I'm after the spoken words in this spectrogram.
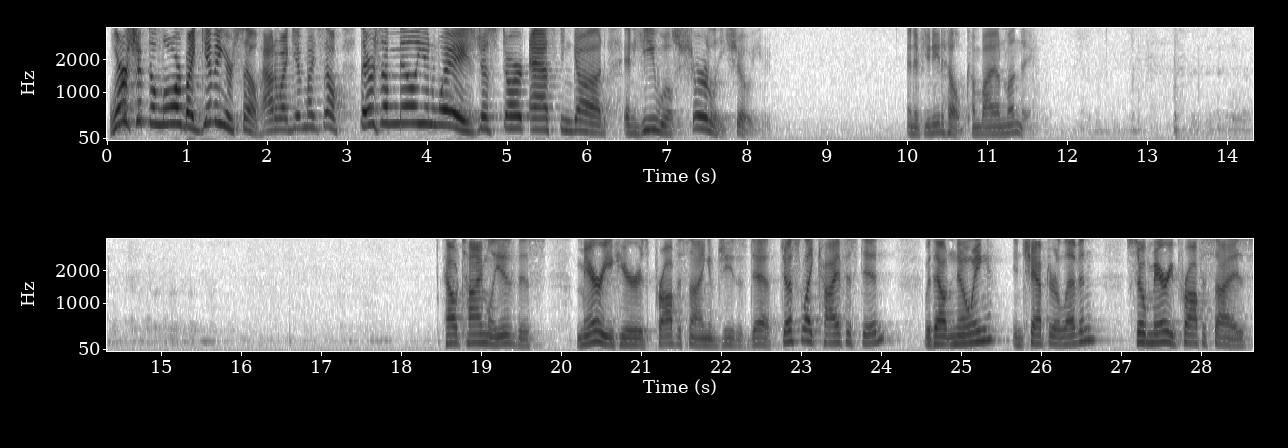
Worship the Lord by giving yourself. How do I give myself? There's a million ways. Just start asking God, and He will surely show you. And if you need help, come by on Monday. How timely is this Mary here is prophesying of Jesus' death, just like Caiaphas did without knowing in chapter 11. So Mary prophesies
